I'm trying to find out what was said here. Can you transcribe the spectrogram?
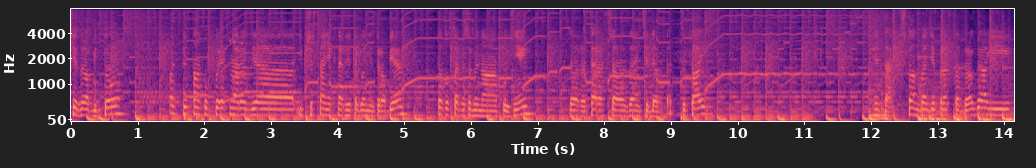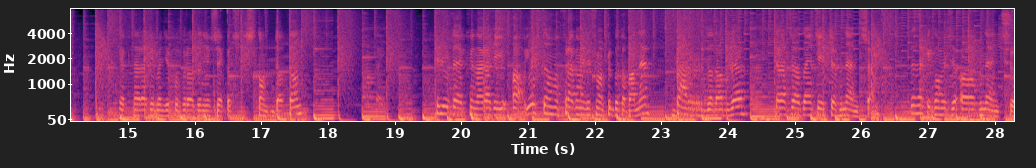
się zrobi tu, choć przystanków jak na razie i przystań jak na razie tego nie zrobię, to zostawię sobie na później. Dobrze, teraz trzeba zająć się dobrze. Tutaj. Więc tak, stąd będzie prosta droga i jak na razie będzie poprowadzenie jeszcze jakoś stąd dotąd. Okej. Czyli że jak na razie... O, już ten fragment już mam przygotowany. Bardzo dobrze. Teraz trzeba zająć się jeszcze wnętrzem. Co takiego myślę o wnętrzu?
